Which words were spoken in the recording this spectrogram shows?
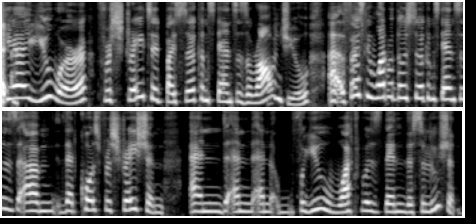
here you were frustrated by circumstances around you. Uh, firstly, what were those circumstances um, that caused frustration? And and and for you what was then the solution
